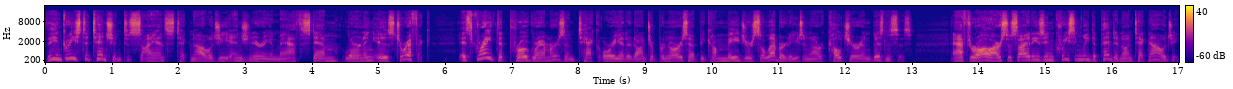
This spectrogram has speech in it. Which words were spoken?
The increased attention to science, technology, engineering, and math, STEM, learning is terrific. It's great that programmers and tech oriented entrepreneurs have become major celebrities in our culture and businesses. After all, our society is increasingly dependent on technology,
